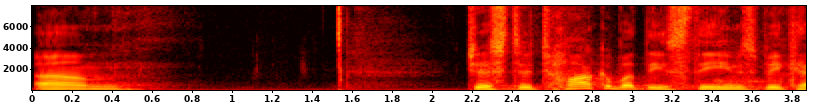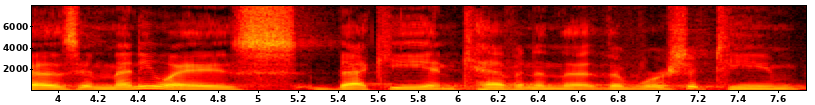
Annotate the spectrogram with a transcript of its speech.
Um, just to talk about these themes because, in many ways, Becky and Kevin and the, the worship team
